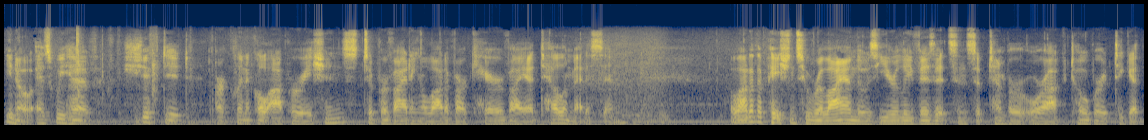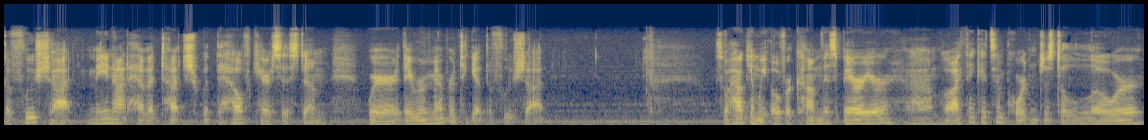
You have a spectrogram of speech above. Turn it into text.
you know, as we have shifted our clinical operations to providing a lot of our care via telemedicine, a lot of the patients who rely on those yearly visits in September or October to get the flu shot may not have a touch with the healthcare system where they remember to get the flu shot. So, how can we overcome this barrier? Um, well, I think it's important just to lower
